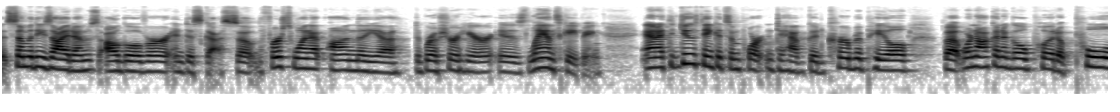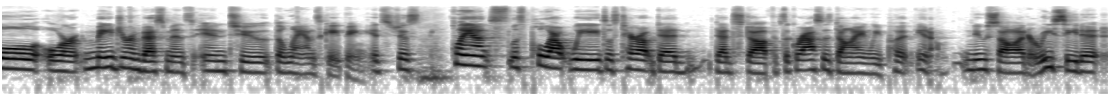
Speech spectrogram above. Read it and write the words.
But some of these items I'll go over and discuss. So the first one up on the, uh, the brochure here is landscaping. And I do think it's important to have good curb appeal, but we're not gonna go put a pool or major investments into the landscaping. It's just plants, let's pull out weeds, let's tear out dead, dead stuff. If the grass is dying, we put, you know, new sod or reseed it,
